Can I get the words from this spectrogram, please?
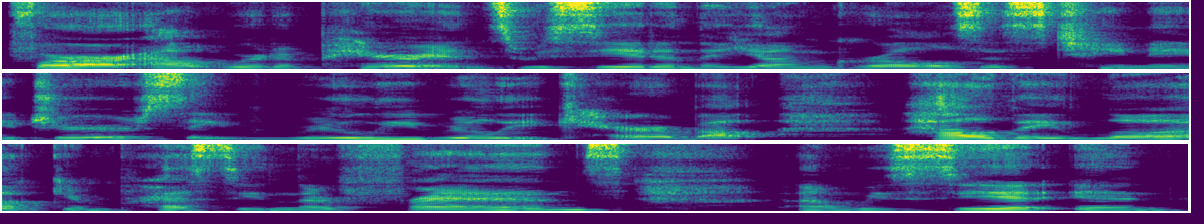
for our outward appearance. We see it in the young girls as teenagers. They really, really care about how they look, impressing their friends. And we see it in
